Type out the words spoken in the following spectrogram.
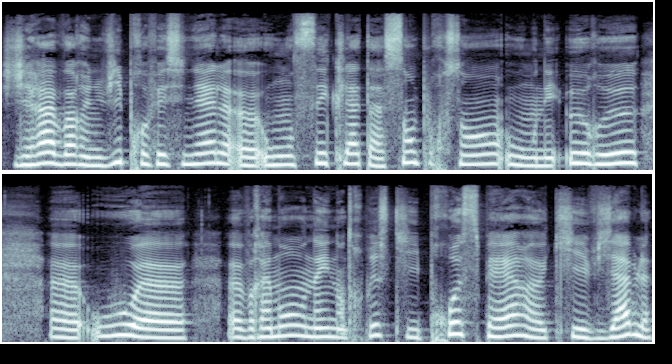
je dirais, avoir une vie professionnelle euh, où on s'éclate à 100%, où on est heureux, euh, où vraiment on a une entreprise qui prospère, qui est viable,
